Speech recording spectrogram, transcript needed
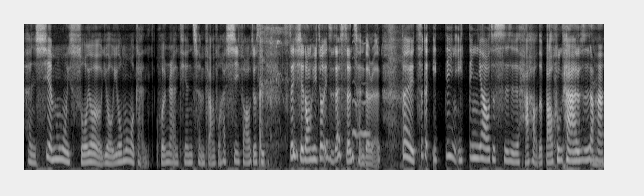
很羡慕所有有幽默感、浑然天成，仿佛他细胞就是 这些东西就一直在生成的人。对，这个一定一定要就是好好的保护他，就是让他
